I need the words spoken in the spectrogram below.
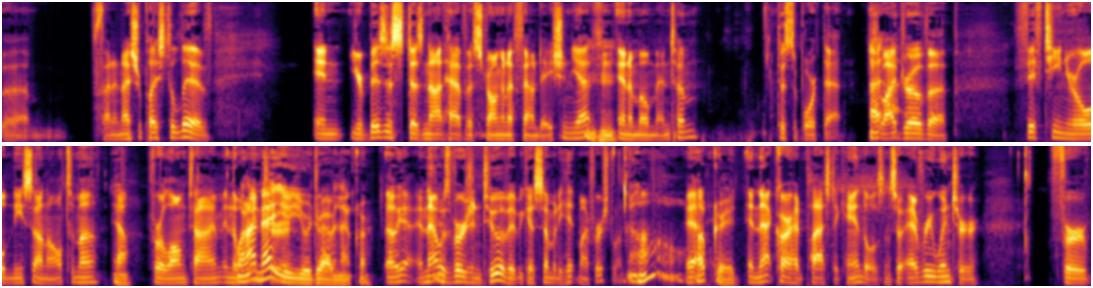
um, find a nicer place to live. And your business does not have a strong enough foundation yet Mhm. and a momentum to support that. So I- I, drove a 15 year old Nissan Altima yeah. for a long time. In the When I met you, you were driving that car. oh yeah, and that was version two of it because somebody hit my first one. Oh, Yeah. upgrade. And that car had plastic handles, and so every winter, for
